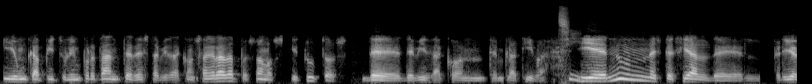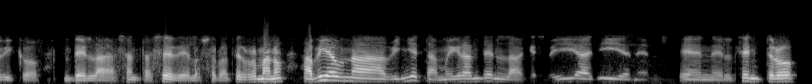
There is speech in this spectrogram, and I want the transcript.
Y un capítulo importante de esta vida consagrada pues son los institutos de, vida contemplativa. Y en un especial del periódico de la Santa Sede, el Observatorio Romano, había una viñeta muy grande en la que se veía allí en el en el centro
